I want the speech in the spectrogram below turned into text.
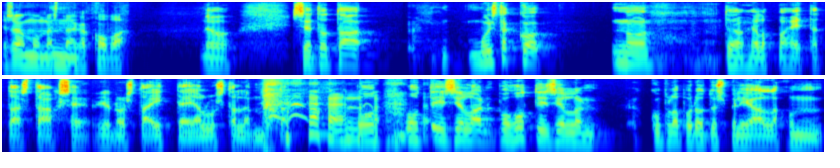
ja se on mun mielestä mm. aika kova. No, se tota, muistatko, no Tuo on helppo heittää taas taakse ja nostaa itseä jalustalle, mutta no. puhuttiin, silloin, puhuttiin silloin kuplapudotuspeli alla, kun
